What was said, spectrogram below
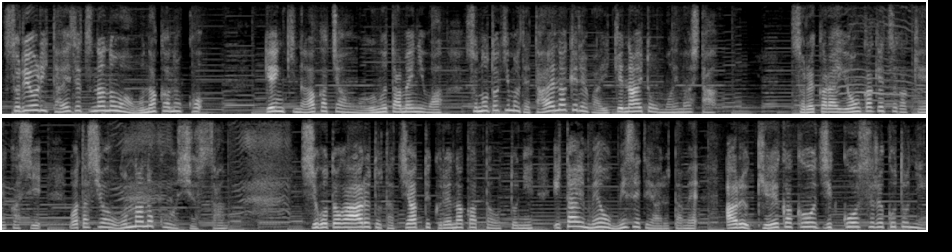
それより大切なのはお腹の子元気な赤ちゃんを産むためにはその時まで耐えなければいけないと思いました。それから4ヶ月が経過し私は女の子を出産。仕事があると立ち会ってくれなかった夫に痛い目を見せてやるためある計画を実行することに。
